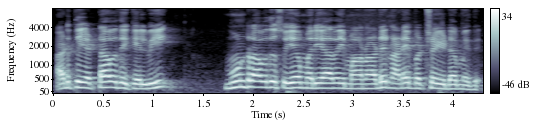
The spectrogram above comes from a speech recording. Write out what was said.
அடுத்த எட்டாவது கேள்வி. மூன்றாவது சுயமரியாதை மாநாடு நடைபெற்ற இடம் இது.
